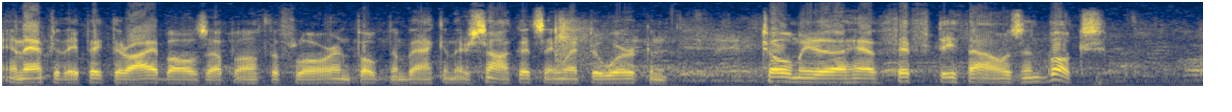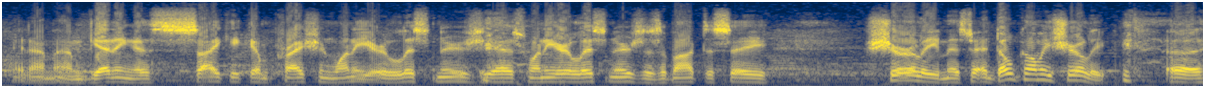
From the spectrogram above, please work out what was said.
and after they picked their eyeballs up off the floor and poked them back in their sockets, they went to work and told me that I have 50,000 books. And I'm, I'm getting a psychic impression. One of your listeners, yes, one of your listeners is about to say, Surely, Mister, and don't call me Shirley. Uh,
